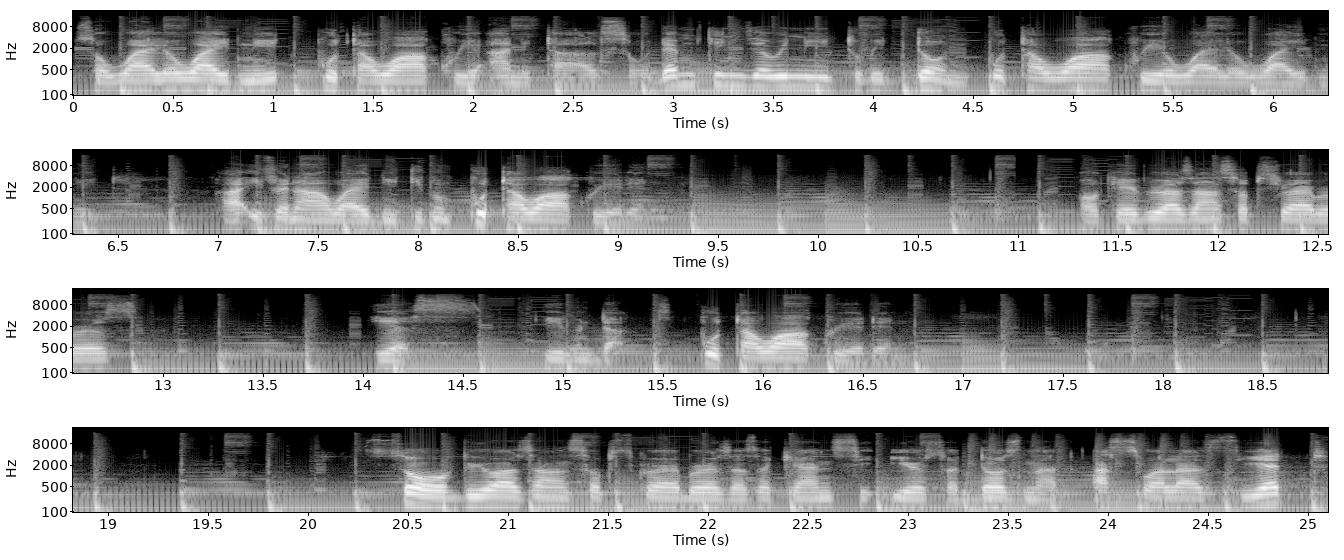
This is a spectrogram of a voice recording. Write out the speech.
So while you widen it, put a walkway on it also. Them things that we need to be done, put a walkway while you widen it. Uh, if you're not widen it, even put a walkway then. Okay, viewers and subscribers. Yes, even that. Put a walkway. So viewers and subscribers as I can see here so does not as well as yet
